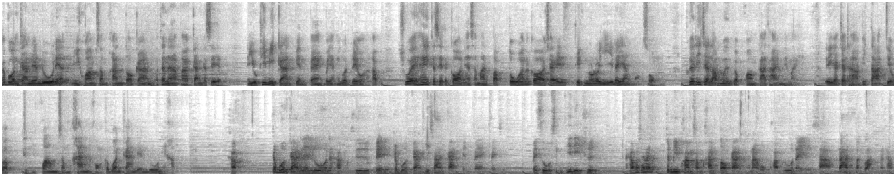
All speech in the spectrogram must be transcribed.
กระบวนการเรียนรู้เนี่ยมีความสำคัญต่อการพัฒนาภาคการเกษตร ในยุคที่มีการเปลี่ยนแปลงไปอย่างรวดเร็วนะครับ ช่วยให้เกษตรกรเนี่ยสามารถปรับตัว แล้วก็ใช้เทคโนโลยีได้อย่างเหมาะสม เพื่อที่จะรับมือกับความท้าทายใหม่ๆเลยอยากจะถามพี่ตะเกี่ยวกับถึงความสำคัญของกระบวนการเรียนรู้เนี่ยครับครับ กระบวนการเรียนรู้นะครับ คือเป็นกระบวนการที่สร้างการเปลี่ยนแปลงไปสู่ไปสู่สิ่งที่ดีขึ้นนะครับเพราะฉะนั้นจะมีความสำคัญต่อการพัฒนาองค์ความรู้ใน 3 ด้านหลักๆนะครับ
